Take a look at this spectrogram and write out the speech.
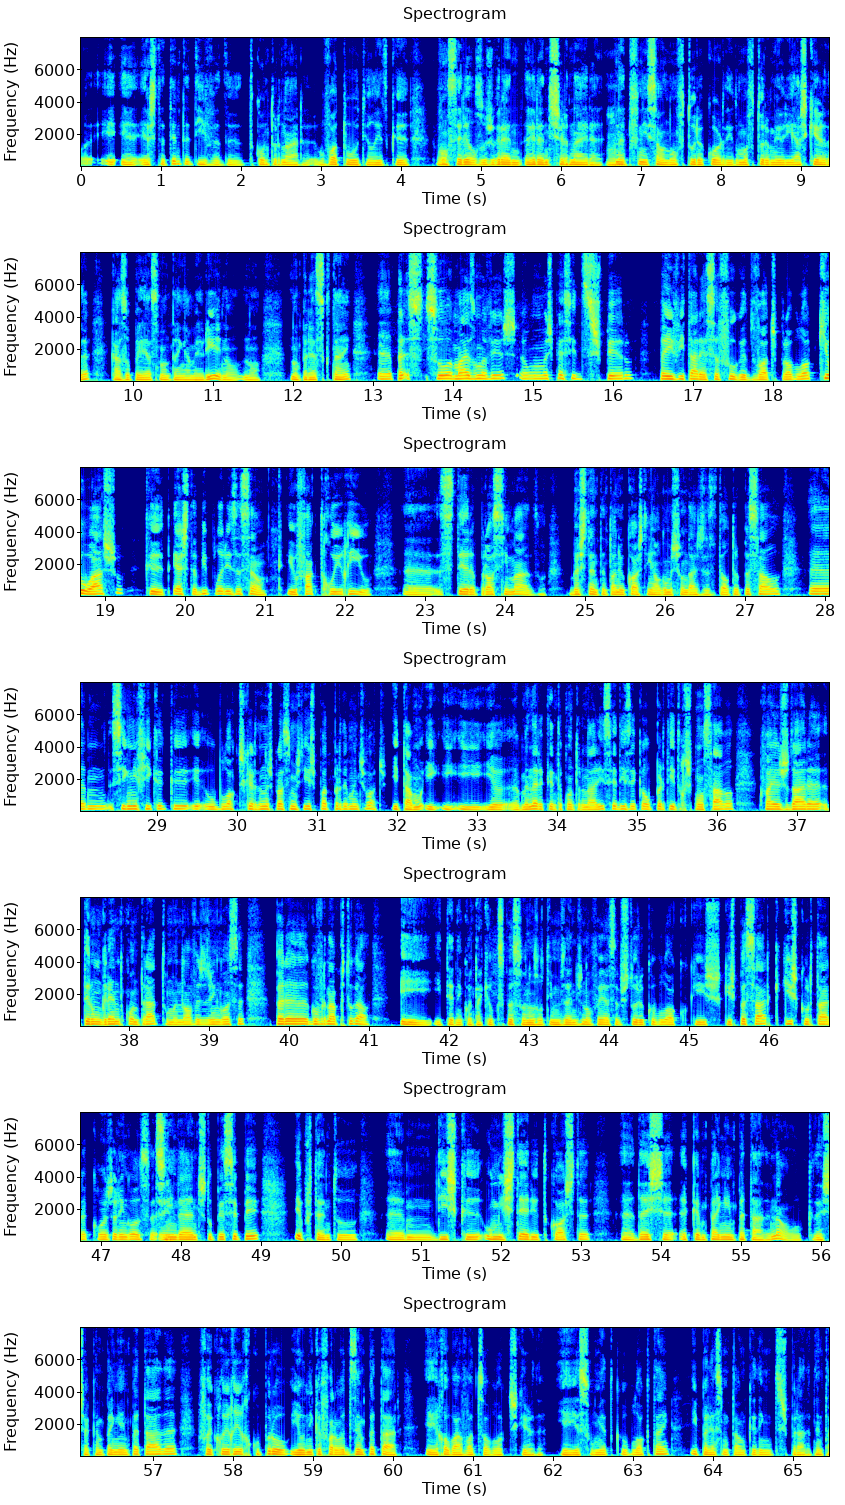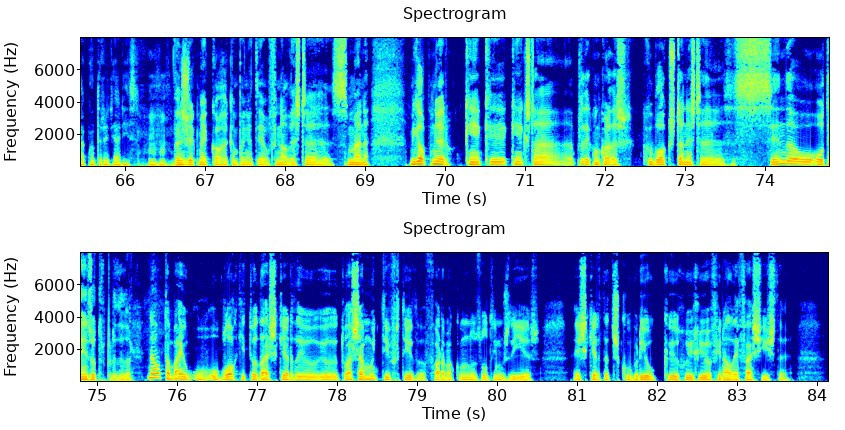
esta tentativa de, de, contornar o voto útil e de que vão ser eles os grande, a grande charneira uhum. na definição de um futuro acordo e de uma futura maioria à esquerda, caso o PS não tenha a maioria, e não, não, não parece que tem, uh, soa mais uma vez uma espécie de desespero para evitar essa fuga de votos para o Bloco, que eu acho que esta bipolarização e o facto de Rui Rio uh, se ter aproximado bastante António Costa em algumas sondagens até ultrapassá-lo, uh, significa que o Bloco de Esquerda nos próximos dias pode perder muitos votos. E, tá, e, e, e, a maneira que tenta contornar isso é dizer que é o partido responsável que vai ajudar a ter um grande contrato, uma nova geringonça para governar Portugal. E, e, tendo em conta aquilo que se passou nos últimos anos, não foi essa postura que o Bloco quis, quis passar, que quis cortar com a geringonça ainda antes do PCP, e portanto um, diz que o mistério de Costa uh, deixa a campanha empatada. Não, o que deixa a campanha empatada foi que o Rui Rio recuperou e a única forma de desempatar é roubar votos ao Bloco de Esquerda. E é esse o medo que o Bloco tem e parece-me que está um bocadinho desesperado a tentar contrariar isso. Uhum. Vamos ver como é que corre a campanha até ao final desta semana. Miguel Pinheiro, quem é que, quem é que está a perder? Concordas que o Bloco está nesta senda ou, ou tens outro perdedor? Não, também o, o Bloco e toda a esquerda, eu, eu estou a achar muito divertido a forma como nos últimos dias a esquerda descobriu que Rui Rio afinal é fascista.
